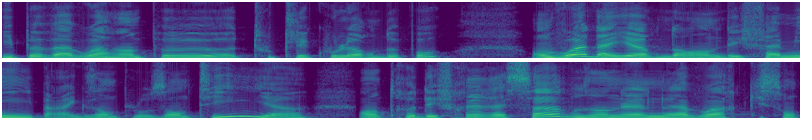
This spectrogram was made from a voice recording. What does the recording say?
ils peuvent avoir un peu euh, toutes les couleurs de peau. On voit d'ailleurs dans des familles, par exemple aux Antilles, entre des frères et sœurs, vous en allez avoir qui sont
